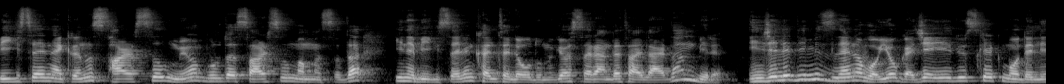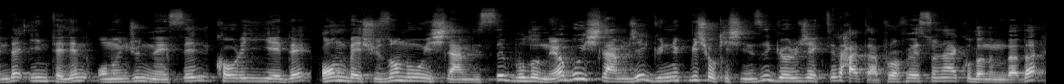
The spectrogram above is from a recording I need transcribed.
bilgisayarın ekranı sarsılmıyor. Burada sarsılmaması da yine bilgisayarın kaliteli olduğunu gösteren detaylardan biri. İncelediğimiz Lenovo Yoga C740 modelinde Intel'in 10. nesil Core i7 10510U işlemcisi bulunuyor. Bu işlemci günlük birçok işinizi görecektir. Hatta profesyonel kullanımda da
